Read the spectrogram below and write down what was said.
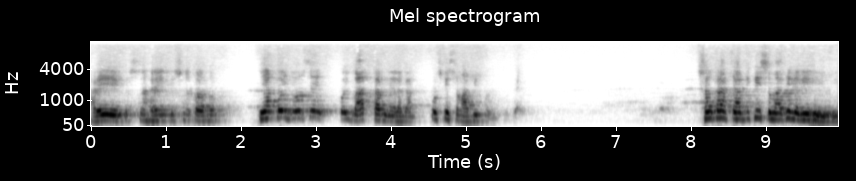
हरे कृष्ण हरे कृष्ण कर दो। या कोई ज़ोर से कोई बात करने लगा उसकी समाधि जाए शंकराचार्य की समाधि लगी हुई थी,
